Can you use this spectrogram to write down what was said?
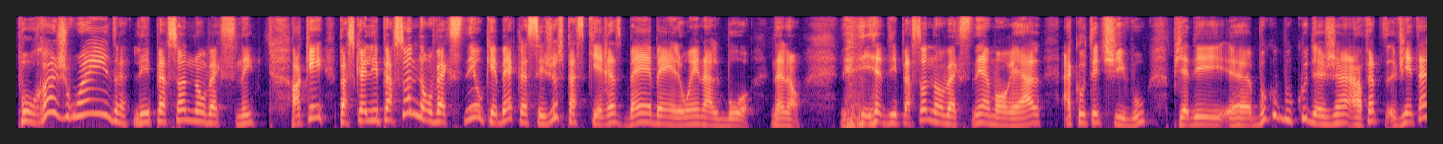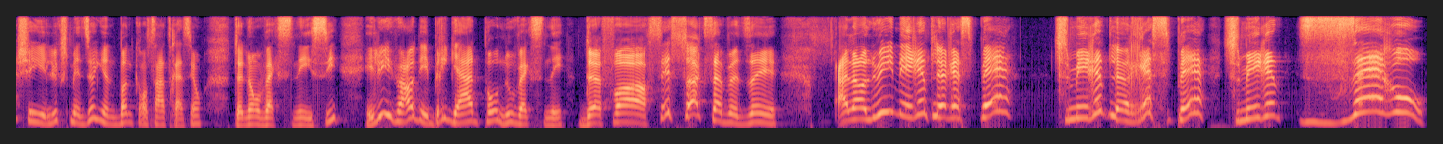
pour rejoindre les personnes non vaccinées. OK? Parce que les personnes non vaccinées au Québec, c'est juste parce qu'ils restent bien, bien loin dans le bois. Non, non. il y a des personnes non vaccinées à Montréal, à côté de chez vous. Puis il y a des, euh, beaucoup, beaucoup de gens. En fait, viens-t'en chez Lux Media, il y a une bonne concentration de non vaccinés ici. Et lui, il va avoir des brigades pour nous vacciner de force. C'est ça que ça veut dire. Alors lui, il mérite le respect. Tu mérites le respect. Tu mérites zéro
